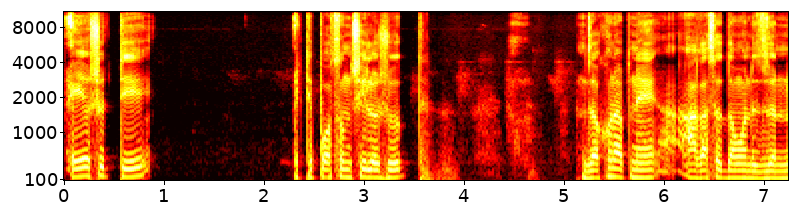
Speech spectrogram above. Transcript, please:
এই ওষুধটি একটি পচনশীল ওষুধ। যখন আপনি আগাছা দমনের জন্য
